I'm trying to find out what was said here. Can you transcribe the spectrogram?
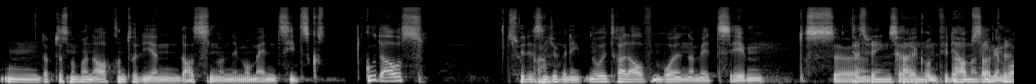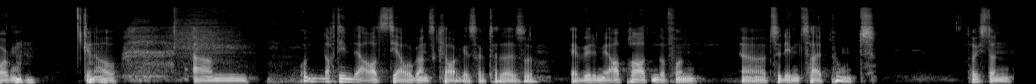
und habe das nochmal nachkontrollieren lassen und im Moment sieht es gut aus. Ich will jetzt nicht unbedingt ein Ultra laufen wollen, damit eben das äh, Deswegen ist der Grund für die Absage Winkel. morgen. Mhm. Genau. Ähm, und nachdem der Arzt ja auch ganz klar gesagt hat, also er würde mir abraten davon äh, zu dem Zeitpunkt, habe ich dann,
